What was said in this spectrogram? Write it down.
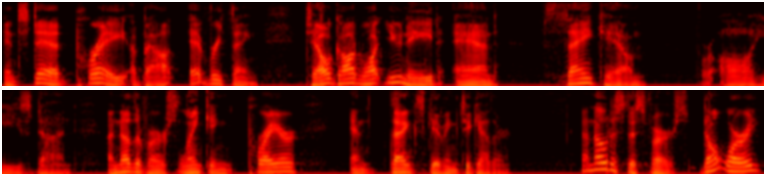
instead pray about everything. Tell God what you need and thank him for all he's done. Another verse linking prayer and thanksgiving together. Now, notice this verse. Don't worry,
